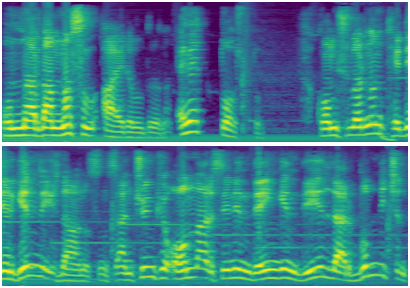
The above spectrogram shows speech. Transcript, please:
onlardan nasıl ayrıldığını. Evet dostum. Komşularının tedirgin vicdanısın sen. Çünkü onlar senin dengin değiller. Bunun için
